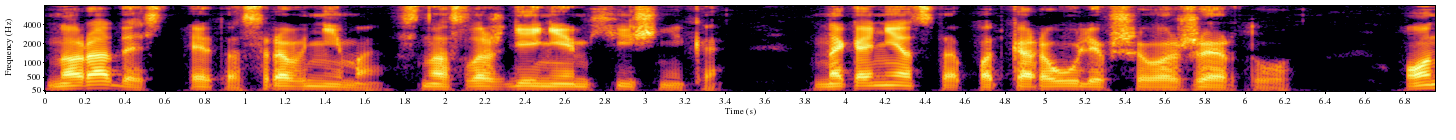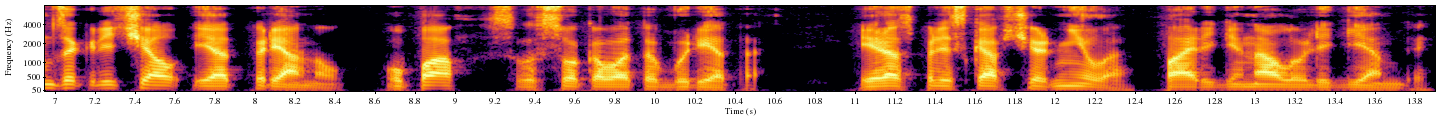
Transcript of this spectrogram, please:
но радость эта сравнима с наслаждением хищника, наконец-то подкараулившего жертву. Он закричал и отпрянул, упав с высокого табурета, и расплескав чернила по оригиналу легенды.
